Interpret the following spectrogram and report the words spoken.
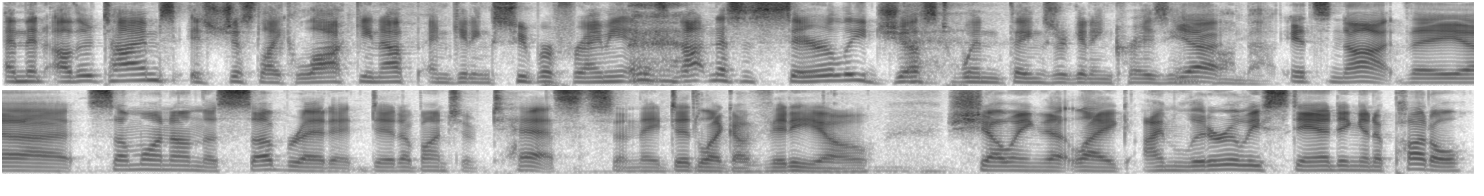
and then other times it's just like locking up and getting super framey, and it's not necessarily just when things are getting crazy yeah, in combat. it's not. They uh, someone on the subreddit did a bunch of tests, and they did like a video showing that like I'm literally standing in a puddle.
